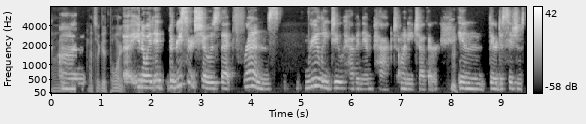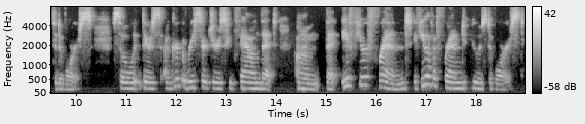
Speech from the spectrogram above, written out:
Oh, um, that's a good point. Uh, you know, it, it, the research shows that friends really do have an impact on each other hmm. in their decisions to divorce. So there's a group of researchers who found that um, that if your friend, if you have a friend who is divorced,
